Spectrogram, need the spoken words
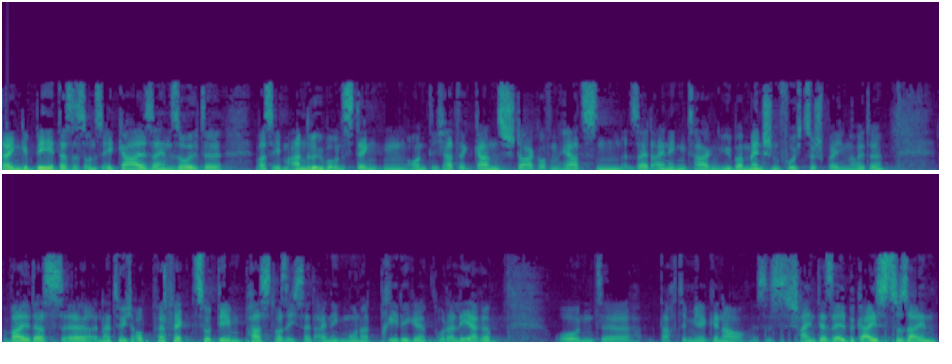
Dein Gebet, dass es uns egal sein sollte, was eben andere über uns denken. Und ich hatte ganz stark auf dem Herzen, seit einigen Tagen über Menschenfurcht zu sprechen heute, weil das äh, natürlich auch perfekt zu dem passt, was ich seit einigen Monaten predige oder lehre und äh, dachte mir, genau, es ist, scheint derselbe Geist zu sein,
